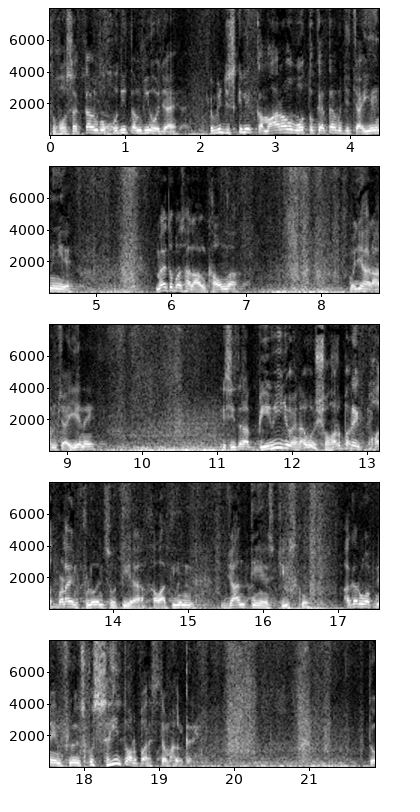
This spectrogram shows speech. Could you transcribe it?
तो हो सकता है उनको खुद ही तंबी हो जाए। क्योंकि जिसके लिए कमा रहा हूँ, वो तो कहता है मुझे चाहिए ही नहीं है। मैं तो बस हलाल खाऊँगा। मुझे हराम चाहिए नहीं। इसी तरह बीवी जो है ना, वो शोहर पर एक बहुत बड़ा इन्फ्लुएंस होती है। ख़वातीन जानती हैं इस चीज़ को। अगर वो अपने इन्फ्लुएंस को सही तौर पर इस्तेमाल करें तो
